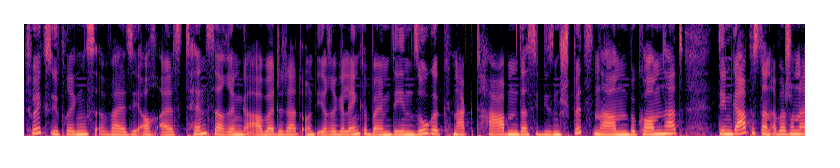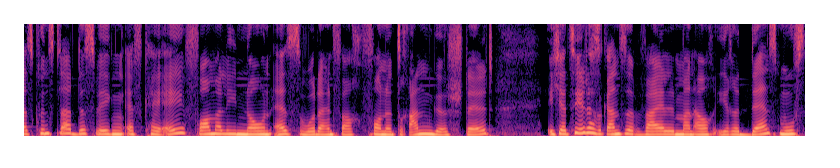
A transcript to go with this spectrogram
Twix übrigens, weil sie auch als Tänzerin gearbeitet hat und ihre Gelenke beim Dehnen so geknackt haben, dass sie diesen Spitznamen bekommen hat. Den gab es dann aber schon als Künstler, deswegen FKA, formerly known as, wurde einfach vorne dran gestellt. Ich erzähle das Ganze, weil man auch ihre Dance Moves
